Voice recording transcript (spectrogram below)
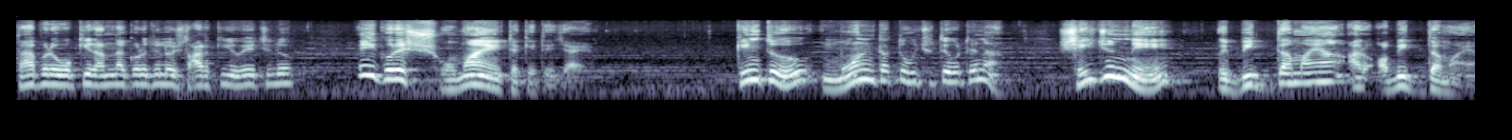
তারপরে ও কী রান্না করেছিল, তার কী হয়েছিল? এই করে সময়টা কেটে যায়। কিন্তু মনটা তো উঁচুতে ওঠে না। সেই জন্যে ওই বিদ্যামায়া আর অবিদ্যামায়া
